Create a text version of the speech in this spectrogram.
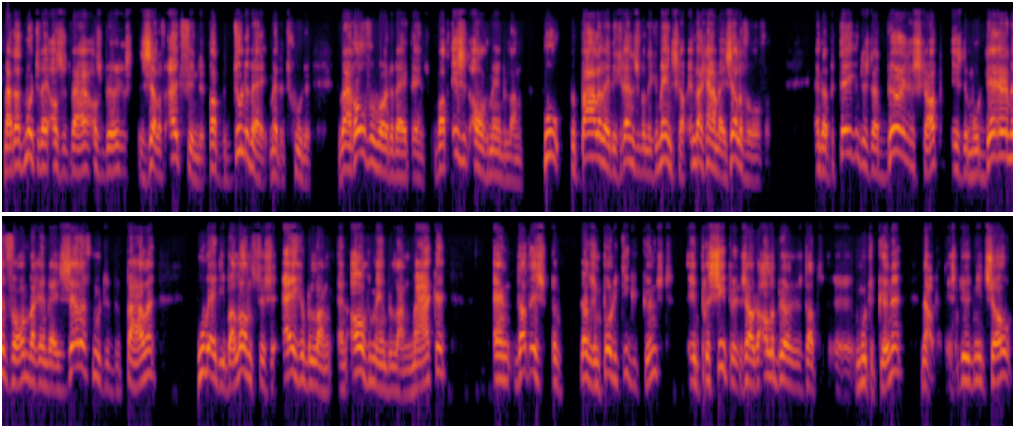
Maar dat moeten wij als het ware als burgers zelf uitvinden. Wat bedoelen wij met het goede? Waarover worden wij het eens? Wat is het algemeen belang? Hoe bepalen wij de grenzen van de gemeenschap? En daar gaan wij zelf over. En dat betekent dus dat burgerschap is de moderne vorm waarin wij zelf moeten bepalen hoe wij die balans tussen eigen belang en algemeen belang maken. En dat is een, dat is een politieke kunst. In principe zouden alle burgers dat uh, moeten kunnen. Nou, dat is natuurlijk niet zo.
